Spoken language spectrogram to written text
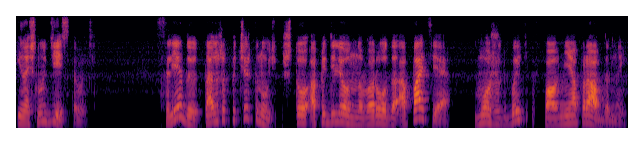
и начнут действовать. Следует также подчеркнуть, что определенного рода апатия может быть вполне оправданной,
